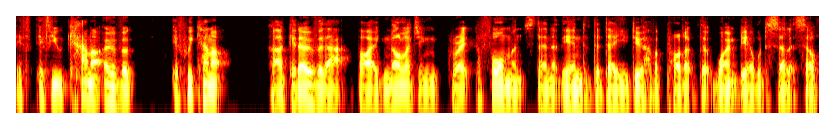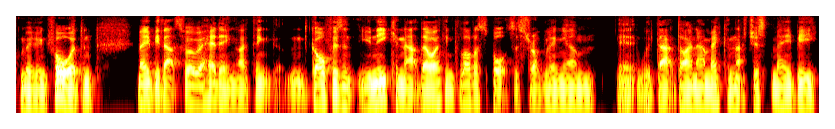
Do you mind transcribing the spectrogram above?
if, if you cannot over, if we cannot uh, get over that by acknowledging great performance, then at the end of the day, you do have a product that won't be able to sell itself moving forward. And maybe that's where we're heading. I think golf isn't unique in that, though. I think a lot of sports are struggling um, with that dynamic, and that's just maybe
